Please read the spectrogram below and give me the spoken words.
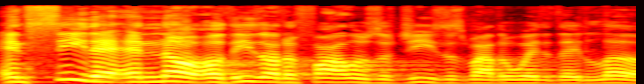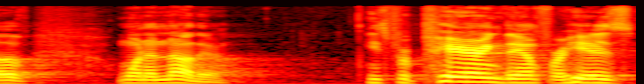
and see that and know, oh, these are the followers of Jesus by the way that they love one another. He's preparing them for his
